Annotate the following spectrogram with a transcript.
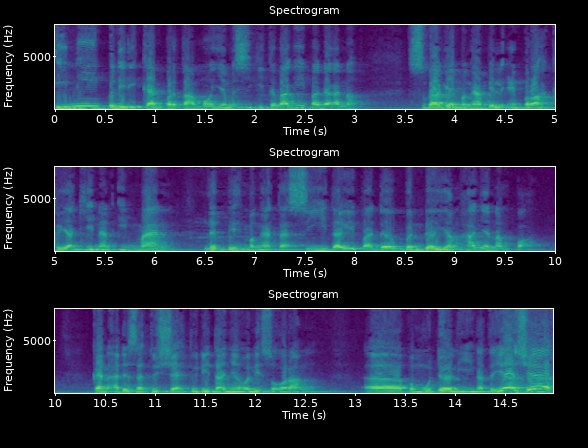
ini pendidikan pertama yang mesti kita bagi pada anak sebagai mengambil ibrah keyakinan iman lebih mengatasi daripada benda yang hanya nampak. Kan ada satu syekh tu ditanya oleh seorang uh, pemuda ni kata, "Ya syekh,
